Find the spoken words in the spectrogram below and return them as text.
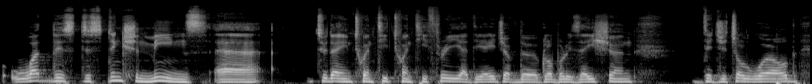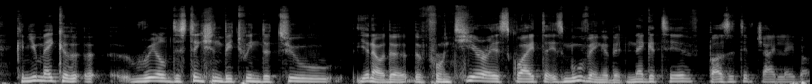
what this distinction means uh, today in 2023 at the age of the globalization, digital world? Can you make a, a, real distinction between the two? You know, the, the frontier is quite is moving a bit negative, positive child labor.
